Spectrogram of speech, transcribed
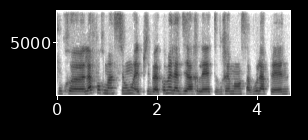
pour euh, la formation. Et puis, ben, comme elle a dit Arlette, vraiment, ça vaut la peine.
